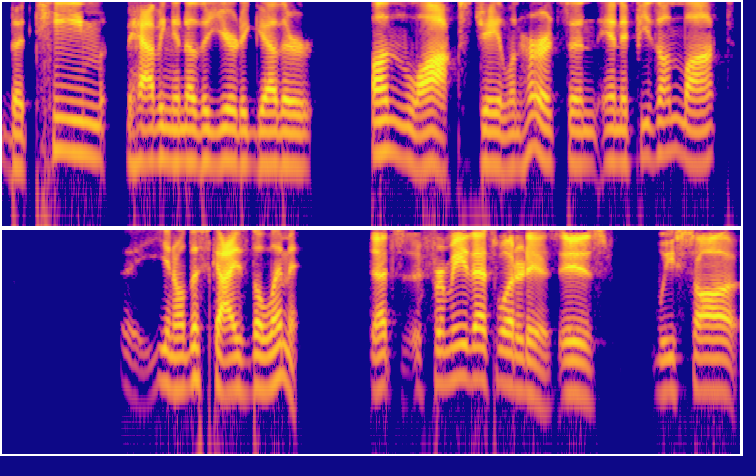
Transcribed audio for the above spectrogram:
the team having another year together unlocks Jalen Hurts. And, and if he's unlocked, uh, you know, the sky's the limit. That's for me. That's what it is. Is we saw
